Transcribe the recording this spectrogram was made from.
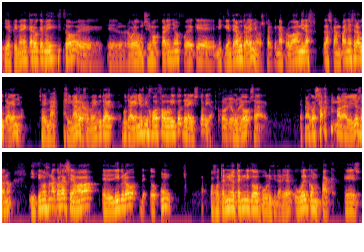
Y el primer encargo que me hizo, eh, que lo recuerdo con muchísimo cariño, fue que mi cliente era butragueño. O sea, el que me aprobaba a mí las, las campañas era butragueño. O sea, imaginaros, o sea, para mí Butra- butragueño es mi jugador favorito de la historia. Joder, qué yo, o sea, es una cosa maravillosa, ¿no? Hicimos una cosa que se llamaba el libro, de, un, ojo, término técnico publicitario, ¿eh? Welcome Pack, que es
